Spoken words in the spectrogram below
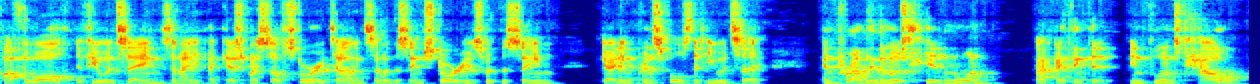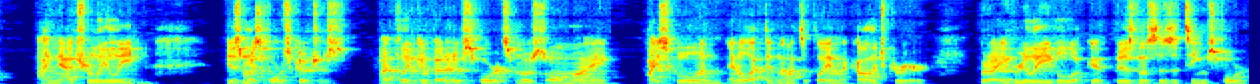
off the wall, if you would, sayings, and I, I catch myself storytelling some of the same stories with the same guiding principles that he would say. And probably the most hidden one, I, think that influenced how I naturally lead is my sports coaches. I played competitive sports most all my high school and, and elected not to play in my college career. But I really look at business as a team sport.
